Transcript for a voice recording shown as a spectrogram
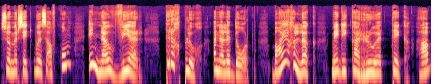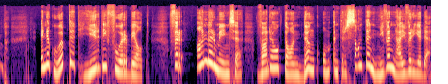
Somerset Oos afkom en nou weer terugploeg in hulle dorp. Baie geluk met die Karoo Tech Hub en ek hoop dat hierdie voorbeeld vir ander mense wat dalk daaraan dink om interessante nuwe nywerhede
